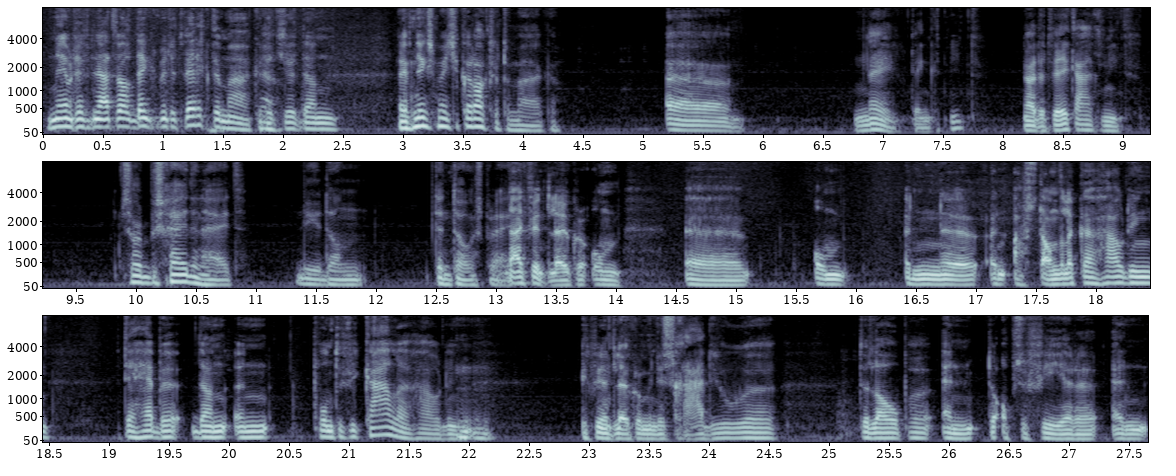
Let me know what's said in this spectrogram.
Nee, maar het heeft inderdaad wel denk ik met het werk te maken. Ja. Dat je dan... heeft niks met je karakter te maken? Uh, nee, ik denk het niet. Nou, dat weet ik eigenlijk niet. Een soort bescheidenheid die je dan tentoonspreekt. Nou, ik vind het leuker om... Uh, om een, uh, een afstandelijke houding te hebben... dan een pontificale houding. Mm -hmm. Ik vind het leuker om in de schaduw uh, te lopen en te observeren. En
